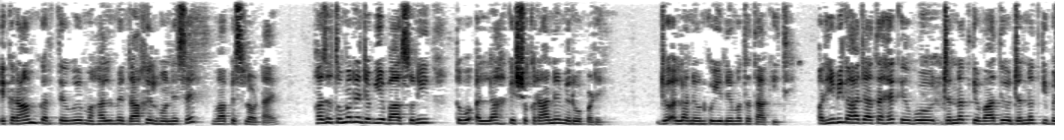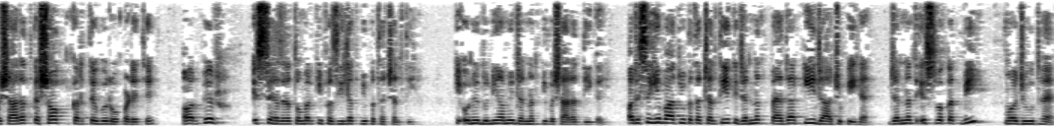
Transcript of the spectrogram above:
اکرام کرتے ہوئے محل میں داخل ہونے سے واپس لوٹ آئے۔ حضرت عمر نے جب یہ بات سنی تو وہ اللہ کے شکرانے میں رو پڑے۔ جو اللہ نے ان کو یہ نعمت عطا کی تھی۔ اور یہ بھی کہا جاتا ہے کہ وہ جنت کے وعدے اور جنت کی بشارت کا شوق کرتے ہوئے رو پڑے تھے۔ اور پھر اس سے حضرت عمر کی فضیلت بھی پتہ چلتی ہے کہ انہیں دنیا میں جنت کی بشارت دی گئی۔ اور اس سے یہ بات بھی پتہ چلتی ہے کہ جنت پیدا کی جا چکی ہے۔ جنت اس وقت بھی موجود ہے۔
